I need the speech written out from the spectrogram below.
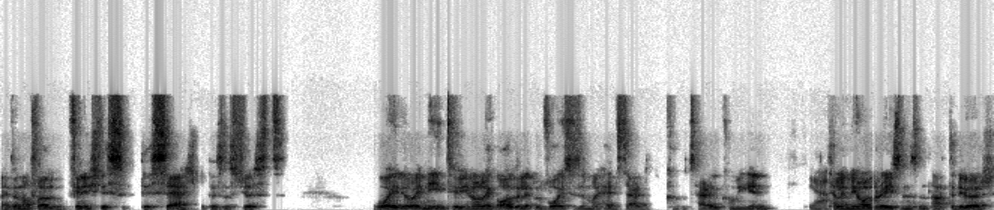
I don't know if I'll finish this this set because it's just why do I need to? You know, like all the little voices in my head started started coming in yeah telling me all the reasons not to do it.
